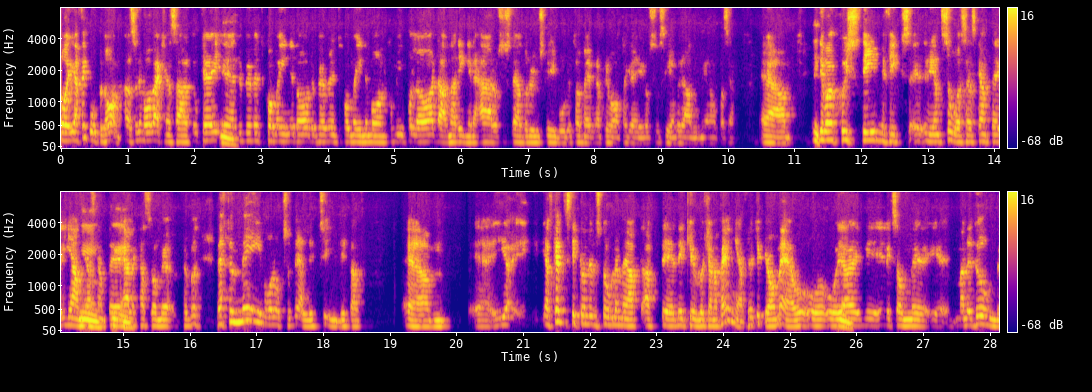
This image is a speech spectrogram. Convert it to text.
och, jag fick gå på dagen. Alltså det var verkligen så här att okej, okay, mm. du behöver inte komma in idag, du behöver inte komma in imorgon. Kom in på lördag när ingen är här och så städar du skrivbordet, tar med dina privata grejer och så ser vi det aldrig mer hoppas jag. Uh, det var en schysst stil vi fick rent så, så jag ska inte, igen, jag ska mm, inte mm. heller kasta dem för Men för mig var det också väldigt tydligt att jag, jag, ska inte sticka under stolen med att, att det, är kul att tjäna pengar, för det tycker jag med. Och, och, och jag, mm. liksom, eh, man är dum,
